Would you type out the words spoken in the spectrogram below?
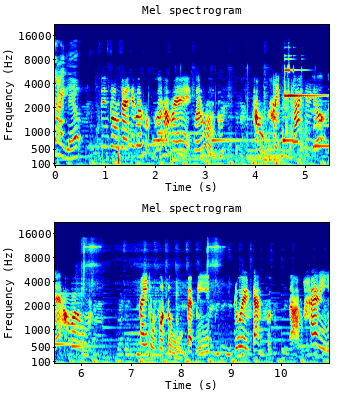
ตายอีกแล้ว เป็นกำลังใจให้เพื่อนผมเพื่อทำให้เพื่อนผมทำคลิปได้เยอะๆและเอามาลงให้ทุกคนดูแบบนี้ด้วยการกดติดตามแค่นี้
